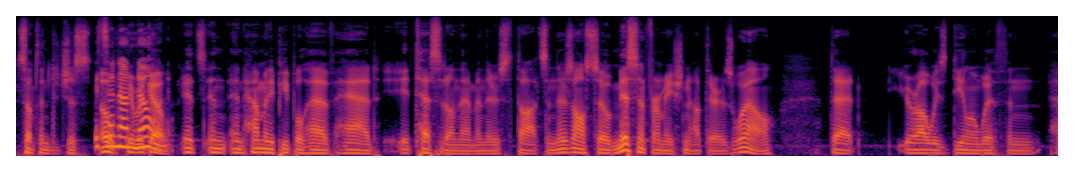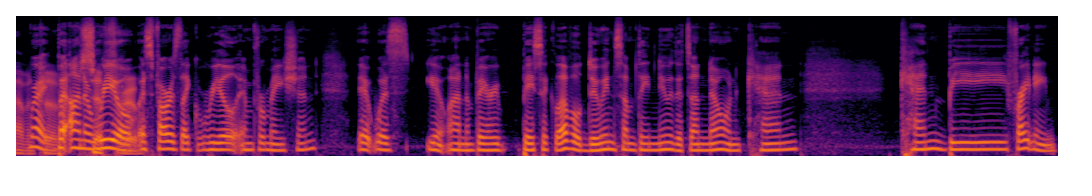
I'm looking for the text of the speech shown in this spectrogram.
something to just It's oh an here we unknown. go. It's and and how many people have had it tested on them and there's thoughts and there's also misinformation out there as well that you're always dealing with and having to right but on a real through. as far as like real information it was you know on a very basic level doing something new that's unknown can can be frightening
